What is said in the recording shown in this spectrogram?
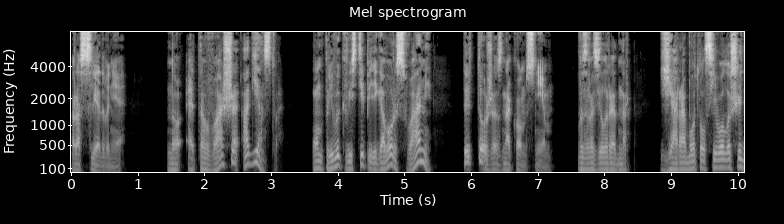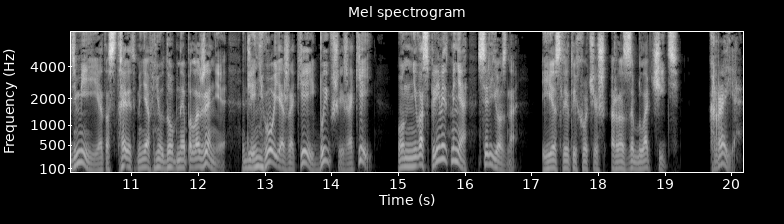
расследование. Но это ваше агентство. Он привык вести переговоры с вами. Ты тоже знаком с ним», — возразил Реднер. «Я работал с его лошадьми, и это ставит меня в неудобное положение. Для него я жокей, бывший жокей. Он не воспримет меня серьезно. Если ты хочешь разоблачить Крея,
